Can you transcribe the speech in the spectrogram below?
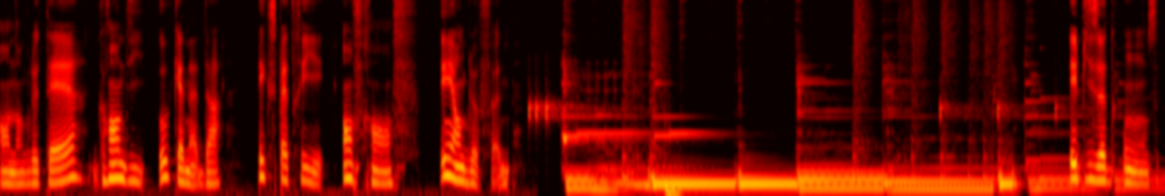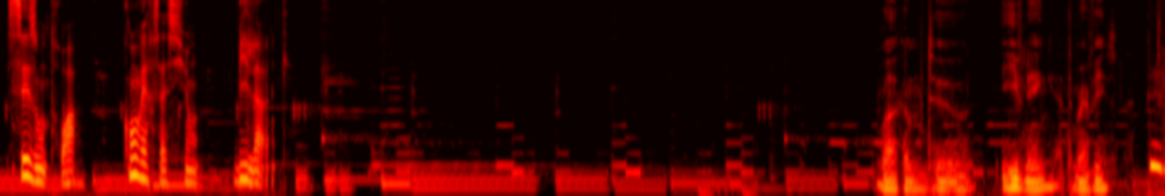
en Angleterre, grandi au Canada, expatrié en France et anglophone. Épisode 11, saison 3, conversation bilingue. Welcome to Evening at the Murphys. Good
